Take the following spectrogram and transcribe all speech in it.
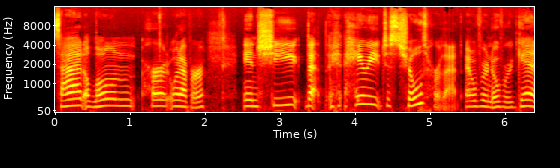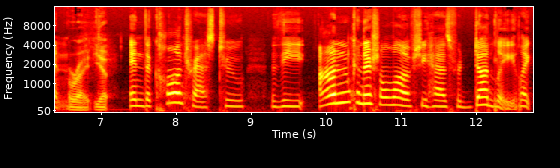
sad, alone, hurt, whatever. And she that Harry just shows her that over and over again Right. Yep. and the contrast to the unconditional love she has for Dudley, like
